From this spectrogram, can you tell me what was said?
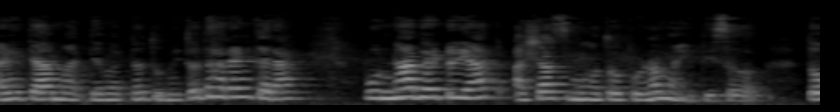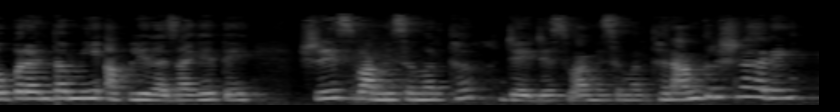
आणि त्या माध्यमातून तुम्ही तो धारण करा. पुन्हा भेटूयात अशाच महत्त्वपूर्ण माहितीसह. तोपर्यंत मी आपली रजा घेते. श्री स्वामी समर्थ जय जय स्वामी समर्थ. रामकृष्ण हरी.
